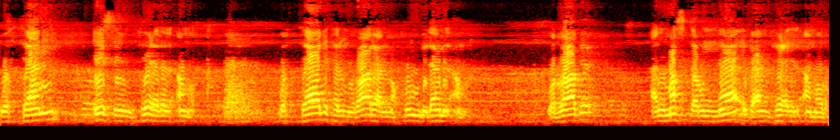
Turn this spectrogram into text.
والثاني اسم فعل الأمر. والثالث المضارع المقرون بلام الأمر. والرابع المصدر النائب عن فعل الأمر.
